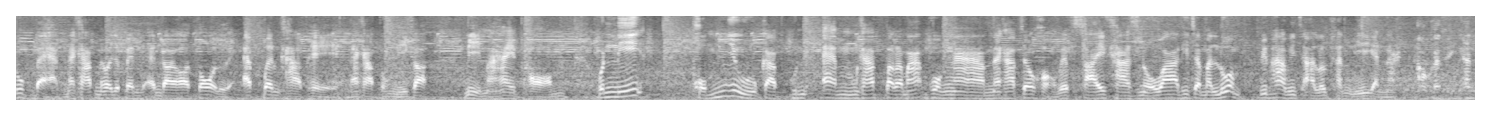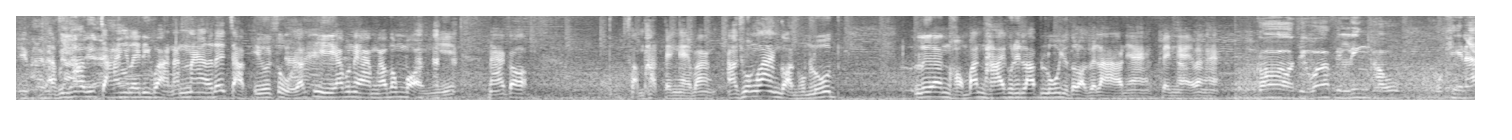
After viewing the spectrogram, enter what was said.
รูปแบบนะครับ ไม่ว่าจะเป็น Android Auto หรือ Apple CarPlay นะครับ ตรงนี้ก็มีมาให้พร้อม วันนี้ ผมอยู่กับคุณแอมครับ ปรมะพวงงามนะครับ เจ้าของเว็บไซต์ c a s n o v a ที่จะมาร่วมวิพากษ์วิจารณ์รถคันนี้กันนะเอากันถึงขั้นวิพากษ์อะวิพากษ์วิจารณ์กันเลยดีกว่านานๆเราได้จับอิวสูสักทีครับคุณแอมครับต้องบอกอย่างนี้ นะก็สัมผัสเป็นไงบ้างเอาช่วงล่างก่อนผมรู้เรื่องของบ้านท้ายคุณที่รับรู้อยู่ตลอดเวลาเนี่ยเป็นไงบ้างฮะก็ถือว่าฟีลลิ่งเขาโอเคนะ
